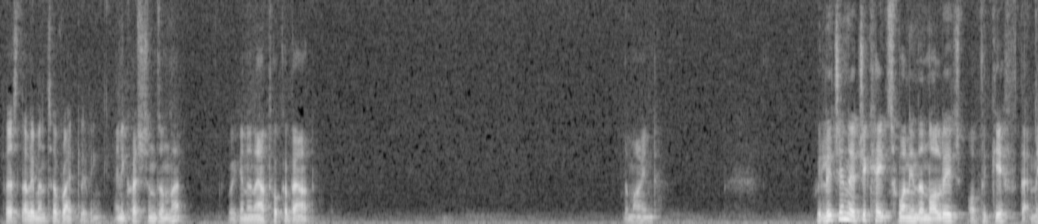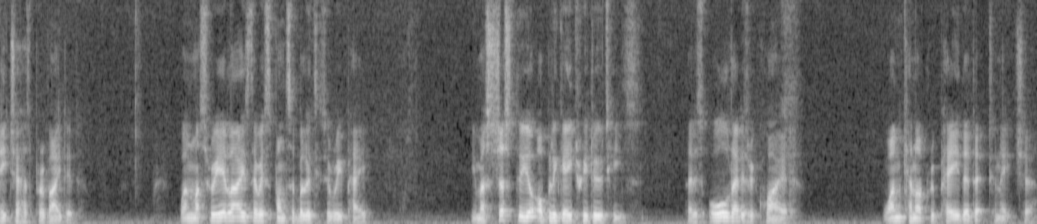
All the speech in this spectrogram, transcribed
first element of right living. Any questions on that? We're going to now talk about the mind. Religion educates one in the knowledge of the gift that nature has provided. One must realize the responsibility to repay. You must just do your obligatory duties. That is all that is required. One cannot repay their debt to nature.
